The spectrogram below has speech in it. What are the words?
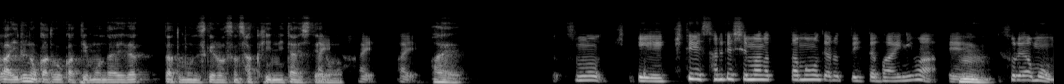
がいるのかどうかっていう問題だだと思うんですけど、その作品に対してはい、の。はい、はい。はい。その、えー規定されてしまったものであるっていった場合には、えーうん。それはもう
